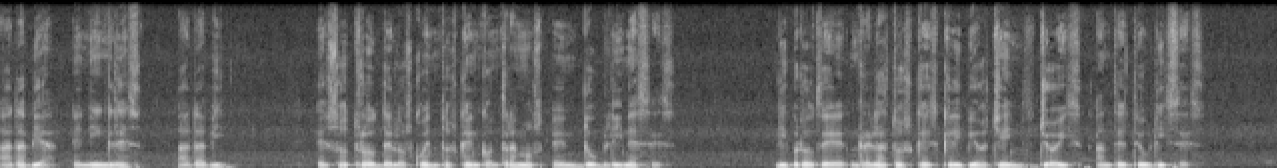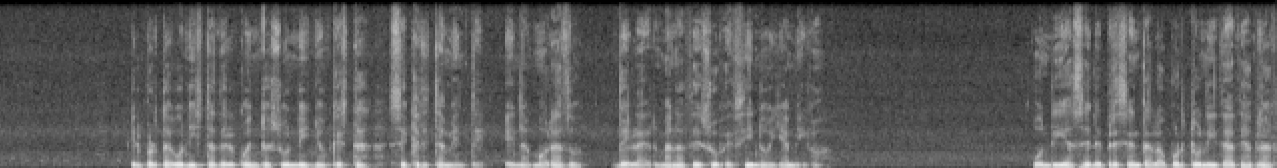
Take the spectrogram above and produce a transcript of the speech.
Arabia, en inglés Arabi, es otro de los cuentos que encontramos en Dublineses, libro de relatos que escribió James Joyce antes de Ulises. El protagonista del cuento es un niño que está secretamente enamorado de la hermana de su vecino y amigo. Un día se le presenta la oportunidad de hablar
